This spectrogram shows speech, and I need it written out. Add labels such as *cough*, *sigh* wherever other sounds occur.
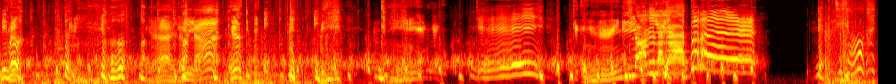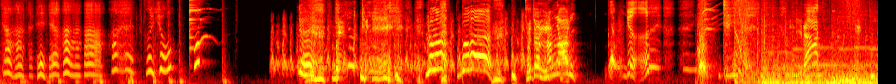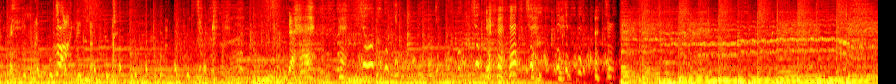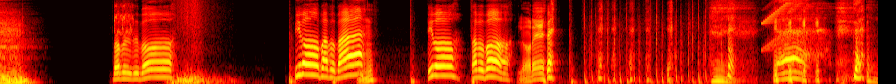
đi nè Dạ, lại lạ. Lạ đi lạ lạ Chị chó Người chú Lula, bơ bơ Cho cho lắm lên. バブルボー。ビボーバブバー。ビボーバブボー。ロレ *laughs* *laughs*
